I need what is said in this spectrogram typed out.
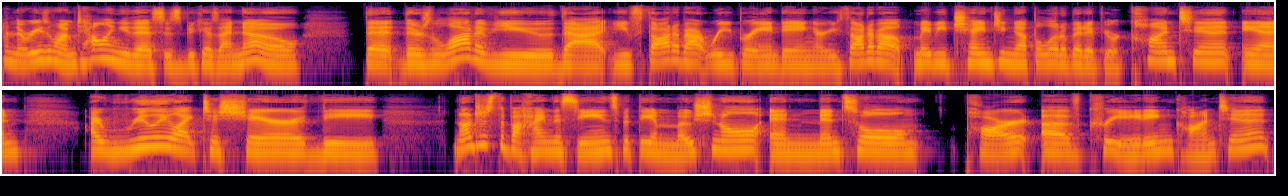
And the reason why I'm telling you this is because I know that there's a lot of you that you've thought about rebranding or you thought about maybe changing up a little bit of your content. And I really like to share the not just the behind the scenes, but the emotional and mental part of creating content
